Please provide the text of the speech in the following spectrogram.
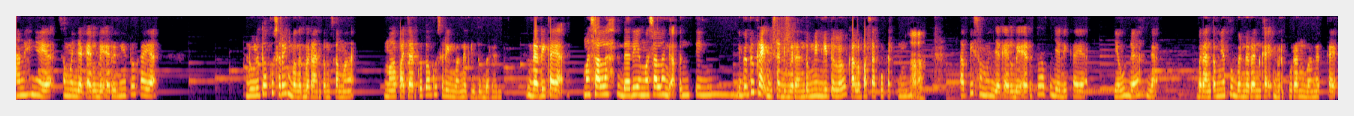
anehnya ya semenjak LDR ini tuh kayak dulu tuh aku sering banget berantem sama sama pacarku tuh aku sering banget gitu berantem dari kayak masalah dari yang masalah nggak penting itu tuh kayak bisa diberantemin gitu loh kalau pas aku ketemu ah. tapi semenjak LDR tuh aku jadi kayak ya udah nggak berantemnya tuh beneran kayak berkurang banget kayak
